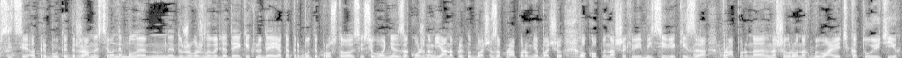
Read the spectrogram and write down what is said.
всі ці атрибути державності. Вони були не дуже важливі для деяких людей, як атрибути просто сьогодні. За кожним я, наприклад, бачу за прапором. Я бачу окопи наших бійців, які за прапор на, на шевронах вбивають, катують їх.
